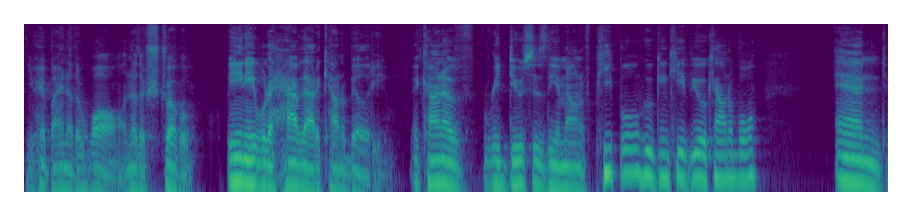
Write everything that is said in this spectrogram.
you're hit by another wall, another struggle. Being able to have that accountability, it kind of reduces the amount of people who can keep you accountable. And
